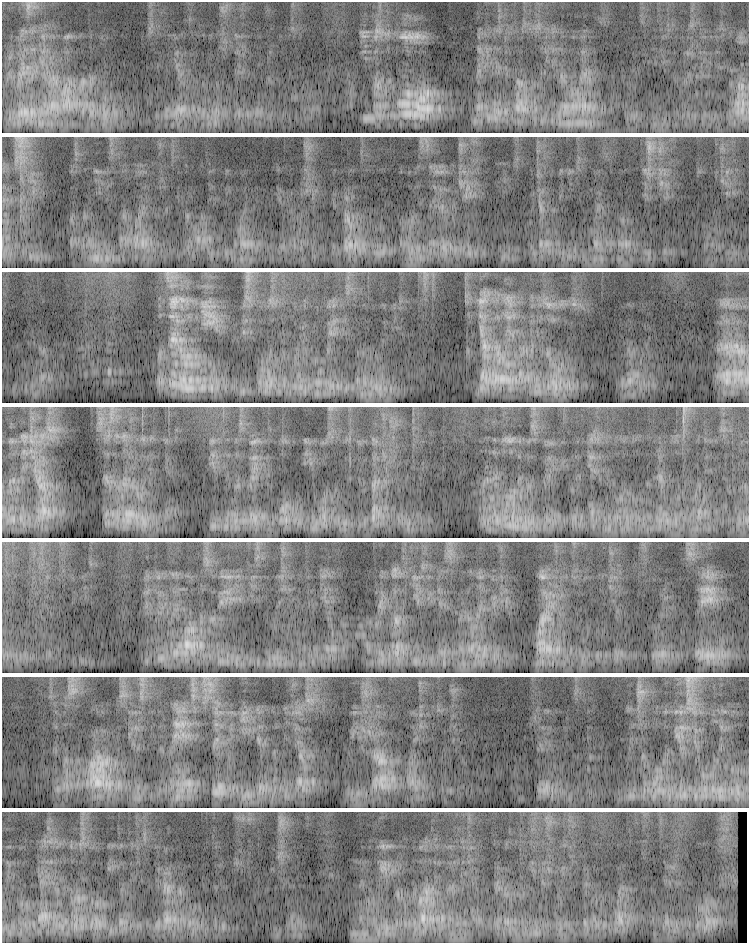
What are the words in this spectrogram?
привезення гармат, а доповнення. Тобто я зрозуміло, що теж вони вже тут існували. І поступово на кінець 15 століття, на момент, коли ці князівства перестають існувати, всі основні міста мають вже ці гармати, відповідно мають контингент гармашів. Як правило, це були або місцеві, або чехи, німці. Бо часто під німцями мають ті ж чехи, з чехи домінанти. Оце головні військово-службові групи, які становили військо. Як вони організовувались при наборі? Е, В мирний час все залежало від князя, від небезпеки з боку і його особистої вдачі, що він хотів. Коли не було небезпеки, коли князю не було, не треба було тримати під собою чисельності війська, відповідно я мав при собі якийсь невеличкий контингент, наприклад, київський князь Семен Олегович, маючи цю величезну територію, по Сейму, це по Самару, по Сіверський Дернець, все Поділля, в мирний час виїжджав маючи 500 чоловік. Це, в принципі, з іншого боку, двір всього великого великого князя Литовського, Вітовта чи Собіграна на кого півтори тисячі чоловік. Більше вони не могли прогодувати в мирний час. Треба зрозуміти, що їх треба годувати, це ж на це їх не було.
